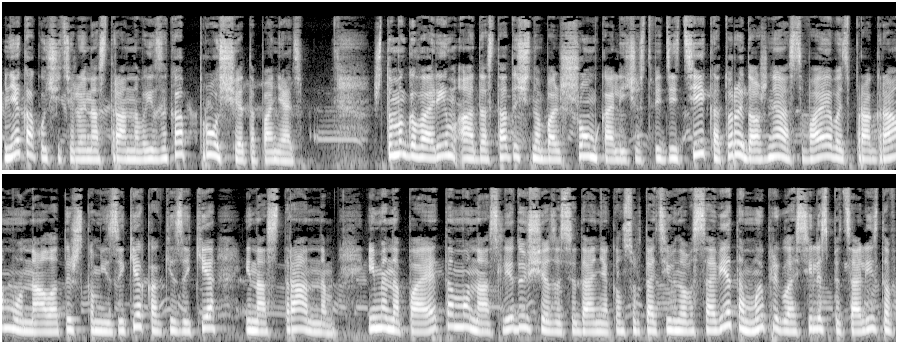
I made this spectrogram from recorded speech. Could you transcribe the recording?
Мне, как учителю иностранного языка, проще это понять что мы говорим о достаточно большом количестве детей, которые должны осваивать программу на латышском языке как языке иностранном. Именно поэтому на следующее заседание консультативного совета мы пригласили специалистов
